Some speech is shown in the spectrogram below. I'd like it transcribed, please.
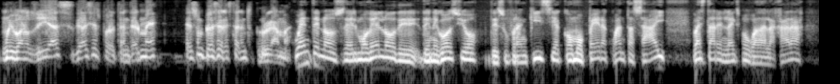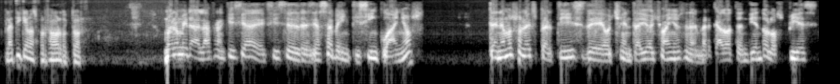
Muy buenos días, gracias por atenderme. Es un placer estar en tu programa. Cuéntenos el modelo de, negocio de su franquicia, cómo opera, cuántas hay. Va a estar en la Expo Guadalajara. Platíquenos, por favor, doctor. Bueno, mira, la franquicia existe desde hace 25 años. Tenemos una expertise de 88 años en el mercado atendiendo los pies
